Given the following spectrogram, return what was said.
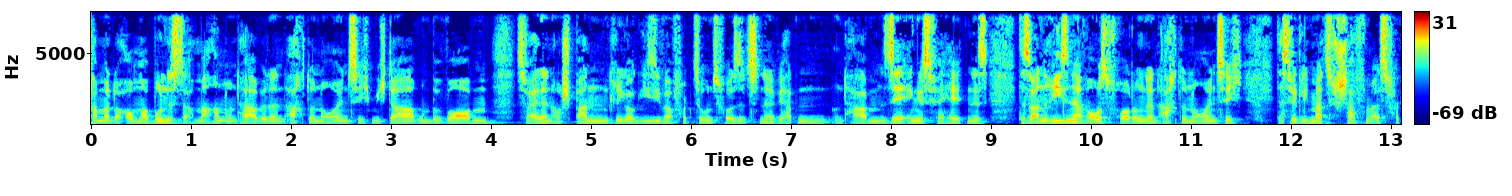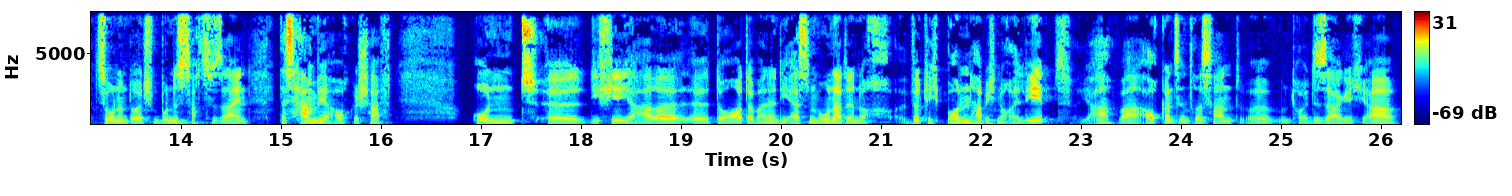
kann man doch auch mal Bundestag machen und habe dann 98 mich darum beworben. Es war ja dann auch spannend. Gregor Gysi war Fraktionsvorsitzender. Wir hatten und haben sehr enges Verhältnis. Das war eine riesen Herausforderung, dann 98, das wirklich mal zu schaffen, als Fraktion im Deutschen Bundestag zu sein. Das haben wir auch geschafft. Und äh, die vier Jahre äh, dort, da waren ja die ersten Monate noch wirklich Bonn, habe ich noch erlebt. Ja, war auch ganz interessant. Äh, und heute sage ich, ja,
